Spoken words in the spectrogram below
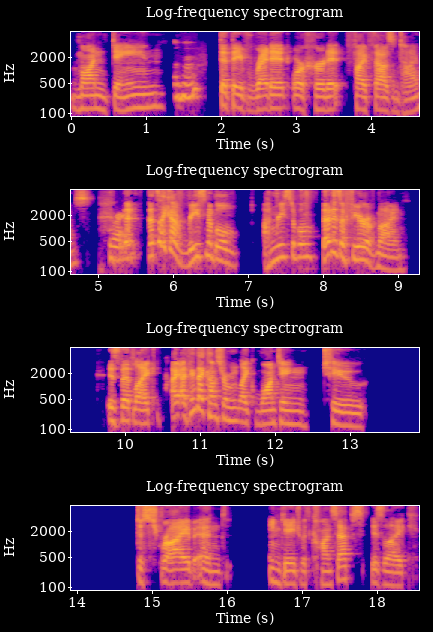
mundane hmm that they've read it or heard it 5,000 times. Right. That, that's like a reasonable, unreasonable. That is a fear of mine. Is that like, I, I think that comes from like wanting to describe and engage with concepts is like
